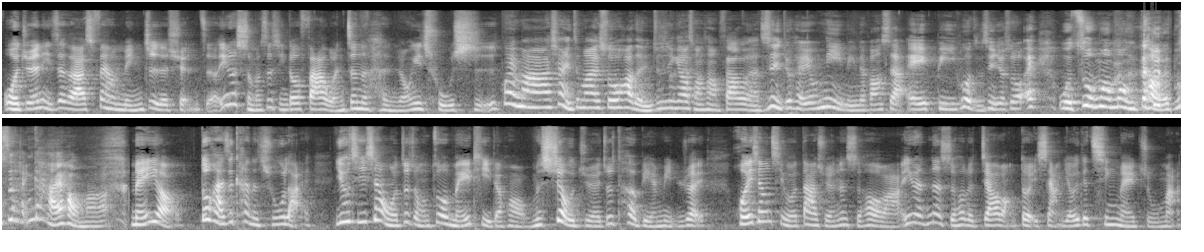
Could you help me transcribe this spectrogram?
我觉得你这个啊是非常明智的选择，因为什么事情都发文，真的很容易出事。会吗？像你这么爱说话的人，就是应该要常常发文啊。只是你就可以用匿名的方式啊，A B，或者是你就说，哎、欸，我做梦梦到了，不是应该还好吗？没有，都还是看得出来。尤其像我这种做媒体的哈，我们嗅觉就是特别敏锐。回想起我大学那时候啊，因为那时候的交往对象有一个青梅竹马，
